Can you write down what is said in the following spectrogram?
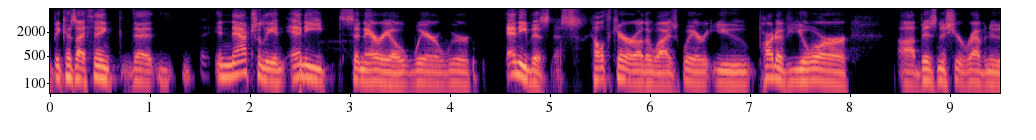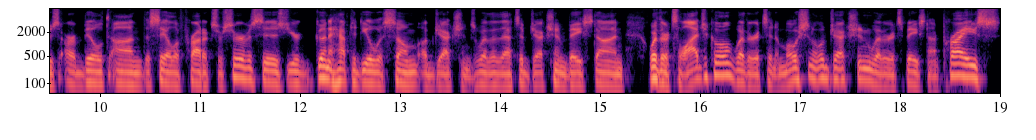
because I think that in naturally in any scenario where we're any business, healthcare or otherwise, where you part of your uh, business, your revenues are built on the sale of products or services, you're going to have to deal with some objections, whether that's objection based on whether it's logical, whether it's an emotional objection, whether it's based on price,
